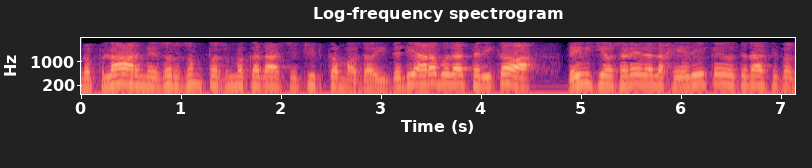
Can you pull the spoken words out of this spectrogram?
نو پلار می زر زم پس مکه دا سټیټ کم دای د دې عربو دا طریقه وا دوی چې وسړی د لخيري کوي او تدا سي پس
